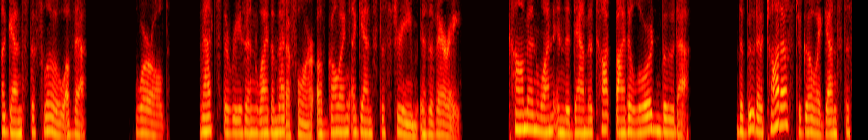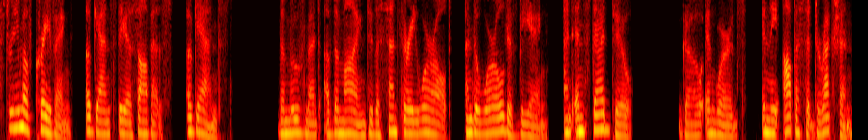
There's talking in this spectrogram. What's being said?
against the flow of the world. That's the reason why the metaphor of going against the stream is a very common one in the Dhamma taught by the Lord Buddha. The Buddha taught us to go against the stream of craving, against the asavas, against the movement of the mind to the sensory world, and the world of being, and instead to go inwards, in the opposite direction.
